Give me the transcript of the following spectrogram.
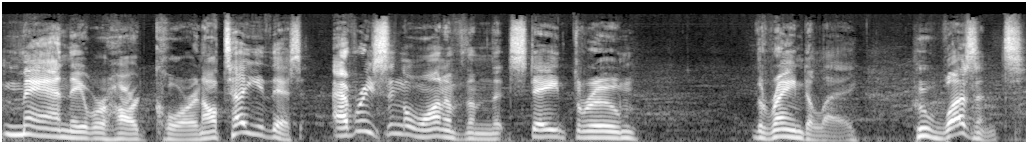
man, they were hardcore. And I'll tell you this: every single one of them that stayed through the rain delay, who wasn't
